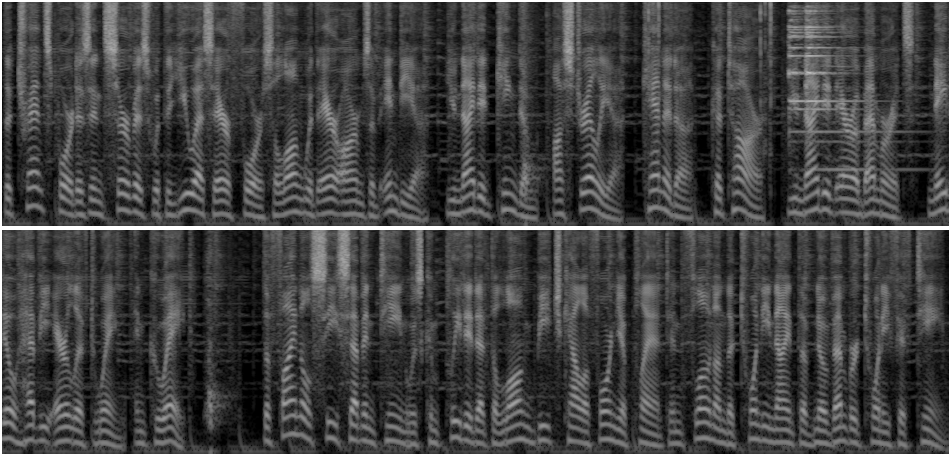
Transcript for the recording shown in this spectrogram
The transport is in service with the U.S. Air Force along with Air Arms of India, United Kingdom, Australia, Canada, Qatar, United Arab Emirates, NATO Heavy Airlift Wing, and Kuwait. The final C-17 was completed at the Long Beach, California plant and flown on 29 November 2015.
